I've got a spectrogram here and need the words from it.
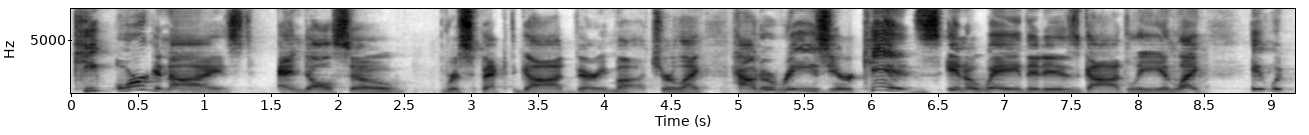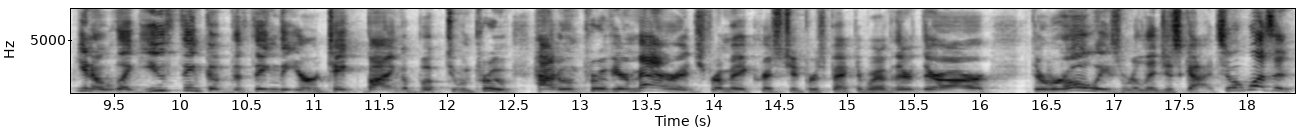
keep organized and also respect God very much, or like how to raise your kids in a way that is godly. And like it would, you know, like you think of the thing that you're take buying a book to improve, how to improve your marriage from a Christian perspective, whatever. There there are there were always religious guides. So it wasn't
